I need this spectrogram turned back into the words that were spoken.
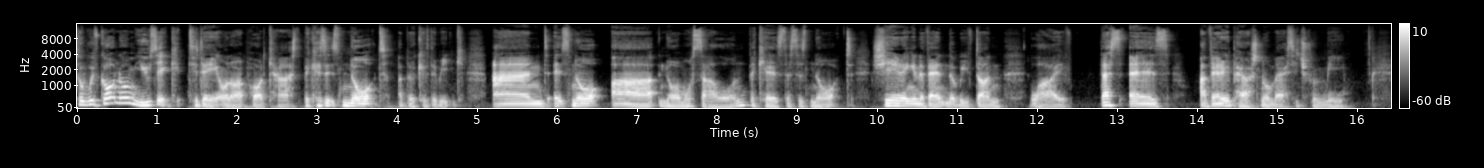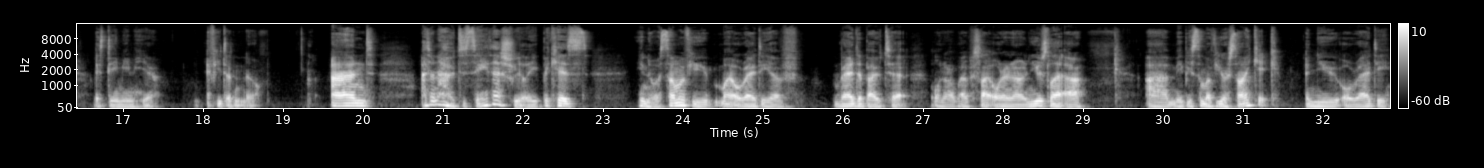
So, we've got no music today on our podcast because it's not a book of the week and it's not a normal salon because this is not sharing an event that we've done live. This is a very personal message from me. It's Damian here, if you didn't know. And I don't know how to say this really because, you know, some of you might already have read about it on our website or in our newsletter. Uh, maybe some of you are psychic and knew already.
